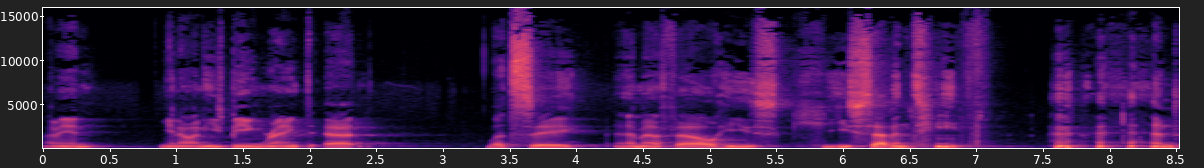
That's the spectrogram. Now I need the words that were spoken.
I mean, you know, and he's being ranked at, let's see, MFL. He's he's seventeenth. and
